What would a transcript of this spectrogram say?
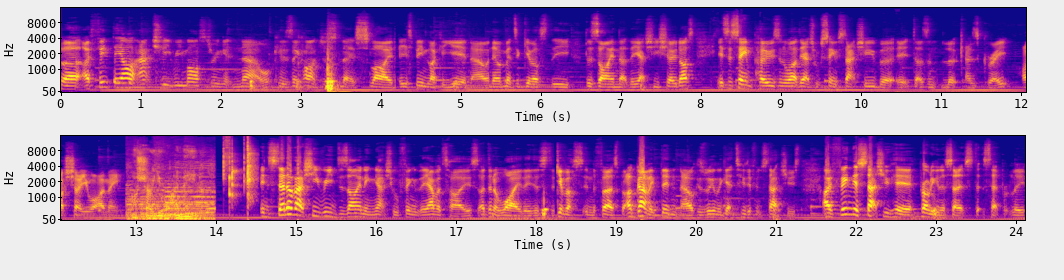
But I think they are actually remastering it now because they can't just let it slide. It's been like a year now, and they were meant to give us the design that they actually showed us. It's the same pose and all that, the actual same statue, but it doesn't look as great. I'll show you what I mean. I'll show you what I mean. Instead of actually redesigning the actual thing that they advertised, I don't know why they just give us in the first, but I'm glad they didn't now because we're going to get two different statues. I think this statue here, probably going to sell it separately.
